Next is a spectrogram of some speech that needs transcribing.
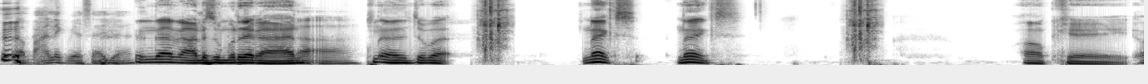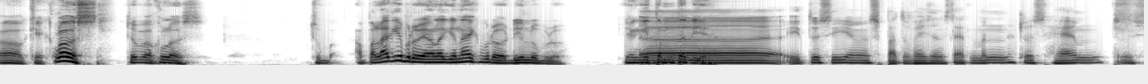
Gak panik biasa aja. Enggak, enggak ada sumbernya kan. Ah, ah. Nah, coba. Next, next. Oke, oke, close. Coba close. Coba, apalagi bro yang lagi naik bro, di lu bro. Yang hitam tadi ya. Eh, Itu sih yang sepatu fashion statement, terus hem, terus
